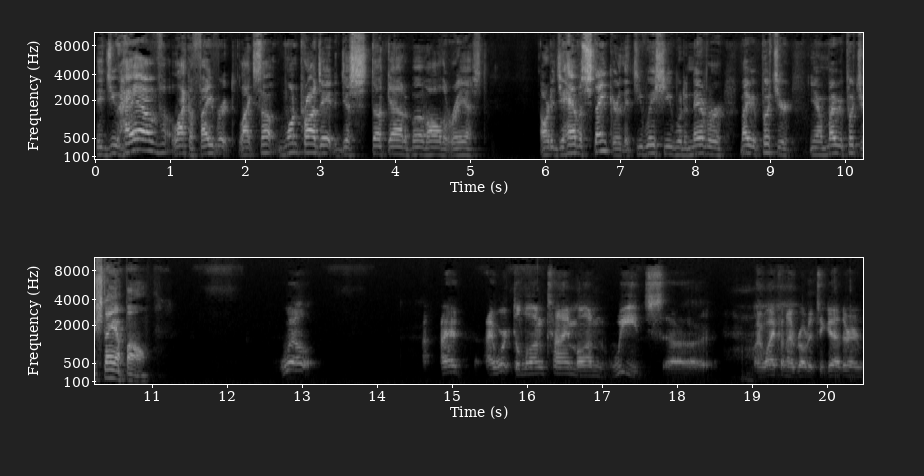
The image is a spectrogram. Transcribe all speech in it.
did you have like a favorite, like some one project that just stuck out above all the rest? Or did you have a stinker that you wish you would have never maybe put your, you know, maybe put your stamp on? Well, I I worked a long time on Weeds. Uh, my wife and I wrote it together, and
